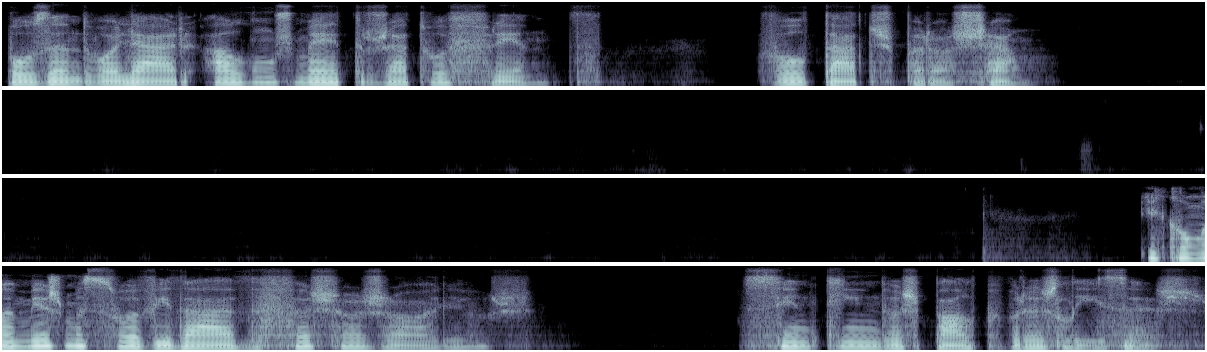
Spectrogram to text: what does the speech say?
pousando o olhar alguns metros à tua frente, voltados para o chão. E com a mesma suavidade, fecha os olhos sentindo as pálpebras lisas.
